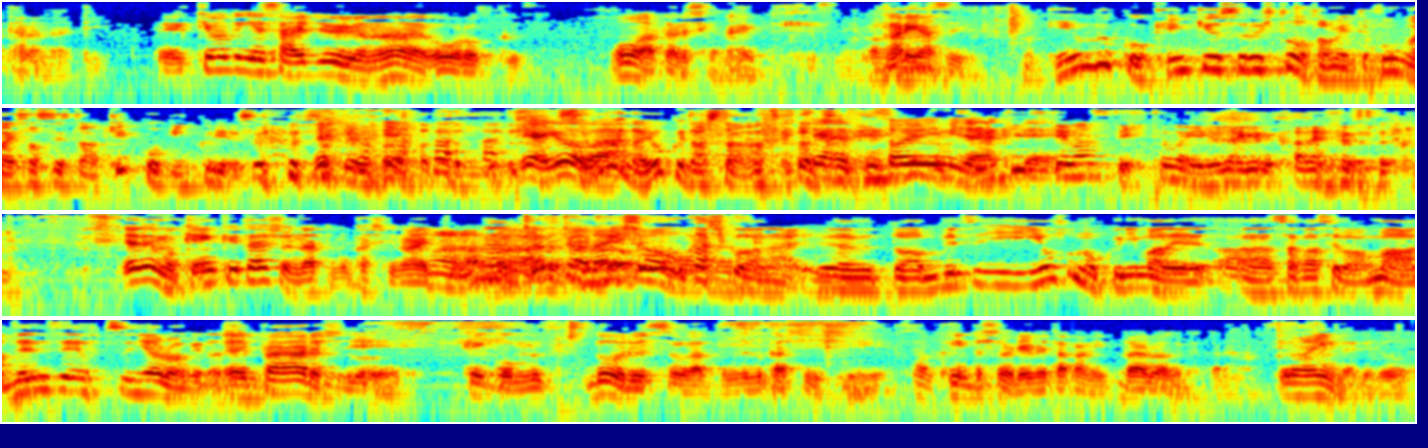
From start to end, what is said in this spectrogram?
足らないという。えー基本的に最重要なオーロックを当たるしかないですね。わかりやすい。ゲームブックを研究する人のためにって本外させてたら結構びっくりですよ。いや要は すごいな、よく出したなって感じ。違う、そういう意味じゃなく研究してて。ますって人がいるだけでかなりい。いやでも研究対象になってもおかしくないっていうまあまああるちょっとはおかしくはない。えーっと別によその国まであ探せば、まあ全然普通にあるわけだし。いっぱいあるし、結構むどうルースがあって難しいし、作品としてのレベル高いのいっぱいあるわけだから、それはいいんだけど、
